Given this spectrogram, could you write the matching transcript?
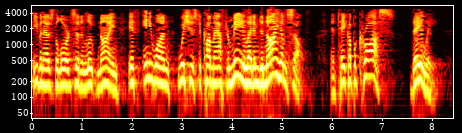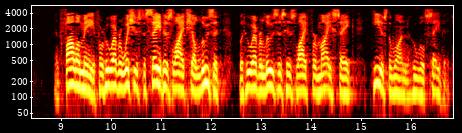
Even as the Lord said in Luke 9, if anyone wishes to come after me, let him deny himself and take up a cross daily and follow me, for whoever wishes to save his life shall lose it, but whoever loses his life for my sake, he is the one who will save it.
